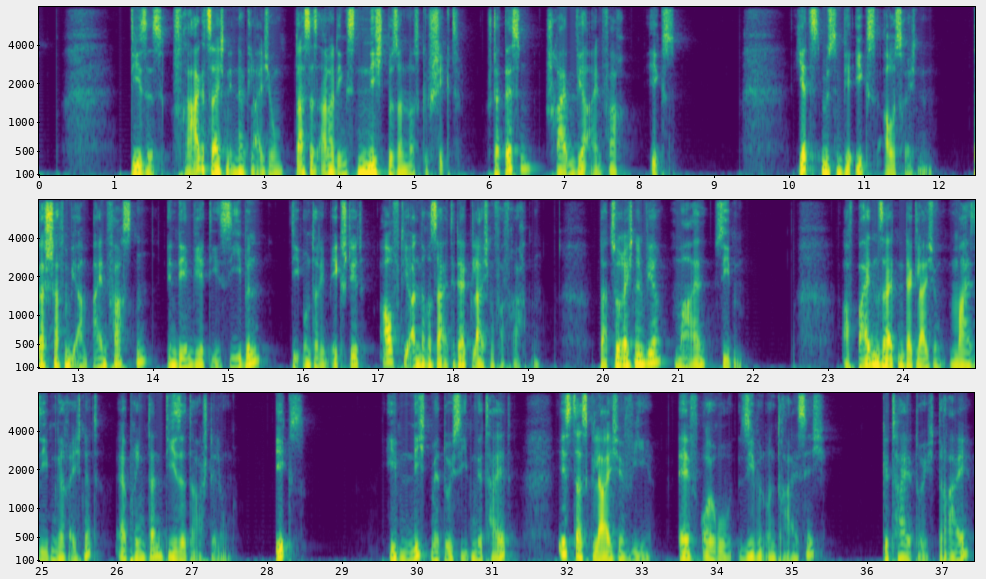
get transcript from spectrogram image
Dieses Fragezeichen in der Gleichung, das ist allerdings nicht besonders geschickt. Stattdessen schreiben wir einfach x. Jetzt müssen wir x ausrechnen. Das schaffen wir am einfachsten, indem wir die 7, die unter dem x steht, auf die andere Seite der Gleichung verfrachten. Dazu rechnen wir mal 7 auf beiden Seiten der Gleichung mal 7 gerechnet, erbringt dann diese Darstellung. x, eben nicht mehr durch 7 geteilt, ist das gleiche wie 11,37 Euro geteilt durch 3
